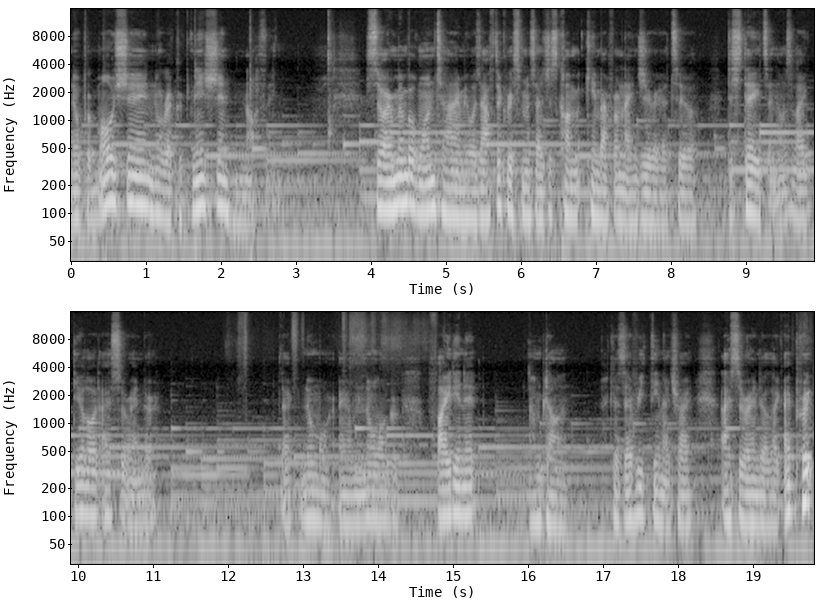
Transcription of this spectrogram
No promotion no recognition nothing. So i remember one time it was after christmas i just come came back from nigeria to the states and i was like dear lord i surrender. Like no more. I am no longer fighting it, I'm done. Because everything I try, I surrender. Like I pray.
